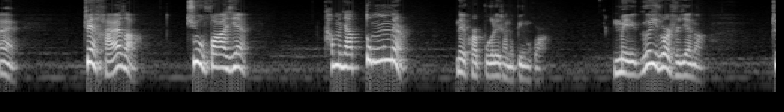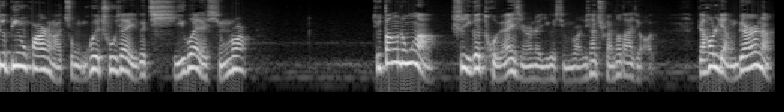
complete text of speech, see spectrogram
哎，这孩子就发现他们家东面那块玻璃上的冰花，每隔一段时间呢。这个冰花上啊，总会出现一个奇怪的形状，就当中啊是一个椭圆形的一个形状，就像拳头大小的，然后两边呢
